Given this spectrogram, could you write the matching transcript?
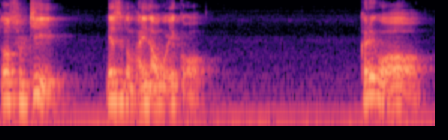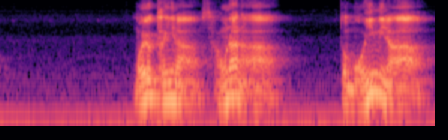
또 술집에서도 많이 나오고 있고 그리고 목욕탕이나 사우나나 또 모임이나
